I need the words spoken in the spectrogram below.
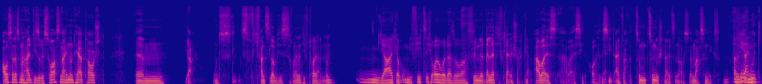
Außer, dass man halt diese Ressourcen da hin und her tauscht. Ähm, ja. Und es, es, ich fand es, glaube ich, ist relativ teuer, ne? Ja, ich glaube um die 40 Euro oder sowas. Für eine relativ kleine Schachtel. Aber, es, aber es sieht aus. Es sieht einfach zum Zungeschnalzen aus. Da machst du nichts. Also Ja, dein gut.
